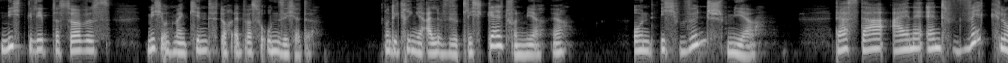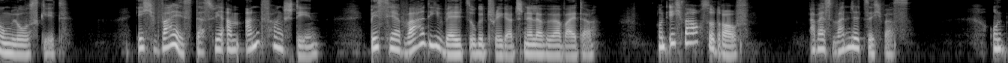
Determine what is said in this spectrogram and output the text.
nicht gelebter Service mich und mein Kind doch etwas verunsicherte. Und die kriegen ja alle wirklich Geld von mir, ja. Und ich wünsche mir, dass da eine Entwicklung losgeht. Ich weiß, dass wir am Anfang stehen. Bisher war die Welt so getriggert, schneller, höher, weiter. Und ich war auch so drauf. Aber es wandelt sich was. Und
